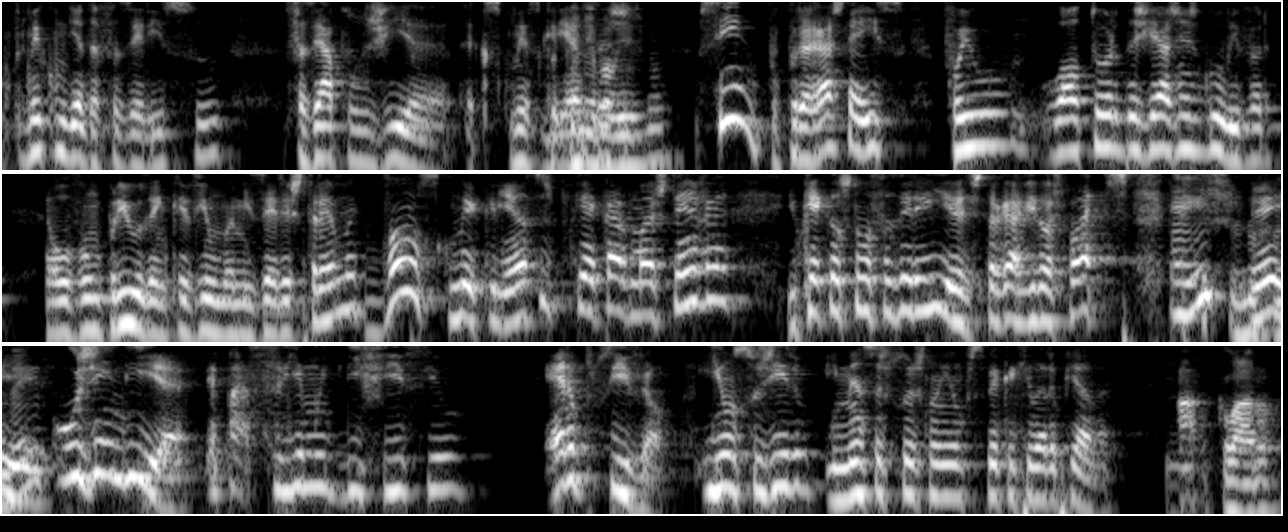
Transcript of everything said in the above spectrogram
O primeiro comediante a fazer isso fazer a apologia a que se comesse crianças. Sim, por arrasto é isso. Foi o, o autor das viagens de Gulliver. Houve um período em que havia uma miséria extrema. Vão-se comer crianças porque é a carne mais tenra. E o que é que eles estão a fazer aí? A estragar a vida aos pais? É isso, não é, é isso. Hoje em dia, epá, seria muito difícil. Era possível. Iam surgir imensas pessoas que não iam perceber que aquilo era piada. Ah, claro.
